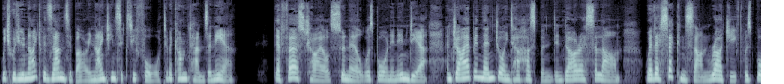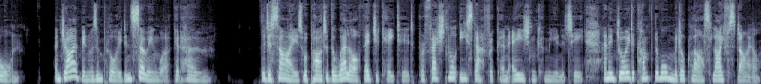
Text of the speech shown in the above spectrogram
which would unite with Zanzibar in 1964 to become Tanzania. Their first child, Sunil, was born in India, and Jayaben then joined her husband in Dar es Salaam, where their second son, Rajiv, was born and Jayaben was employed in sewing work at home. The Desais were part of the well off, educated, professional East African Asian community and enjoyed a comfortable middle class lifestyle.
